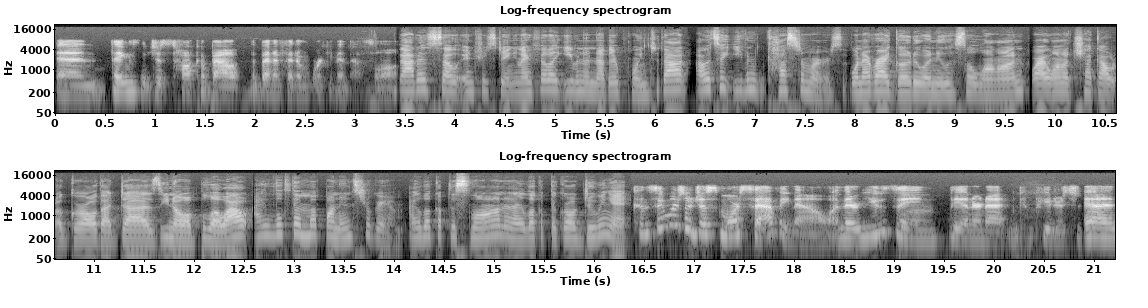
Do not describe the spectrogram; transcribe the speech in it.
and things that just talk about the benefit of working in that salon. That is so interesting. And I feel like even another point to that, I would say even customers, whenever I go to a new salon or I want to check out a girl that does, you know, a blowout, I look them up on Instagram. I look up the salon and I look up the girl doing it. Consumers are just more savvy now and they're using the internet and computers. And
